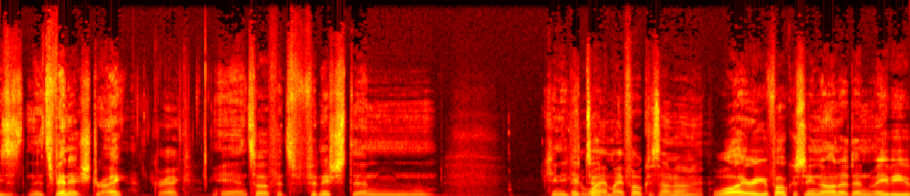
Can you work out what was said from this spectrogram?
he's it's finished, right? Correct. And so if it's finished, then can you Then get why to am I focusing on it? why are you focusing on it? And maybe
